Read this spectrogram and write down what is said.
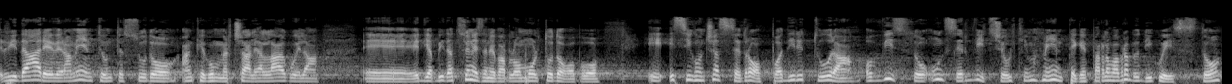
ridare veramente un tessuto anche commerciale all'Aquila eh, e di abitazione se ne parlò molto dopo e, e, si concesse troppo. Addirittura ho visto un servizio ultimamente che parlava proprio di questo,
